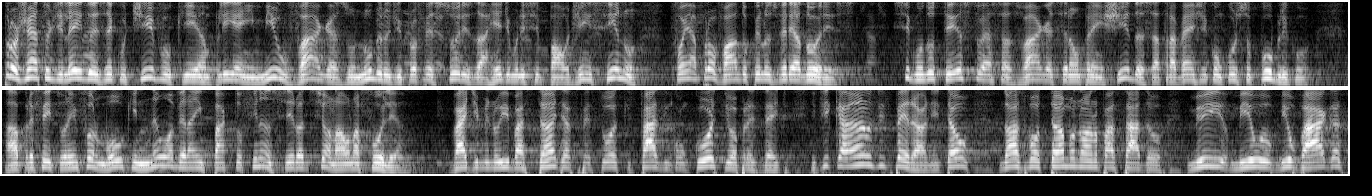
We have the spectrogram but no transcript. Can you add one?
Projeto de lei do Executivo que amplia em mil vagas o número de professores da rede municipal de ensino foi aprovado pelos vereadores. Segundo o texto, essas vagas serão preenchidas através de concurso público. A Prefeitura informou que não haverá impacto financeiro adicional na folha vai diminuir bastante as pessoas que fazem concurso, senhor presidente, e fica anos esperando. Então, nós votamos no ano passado mil, mil, mil vagas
